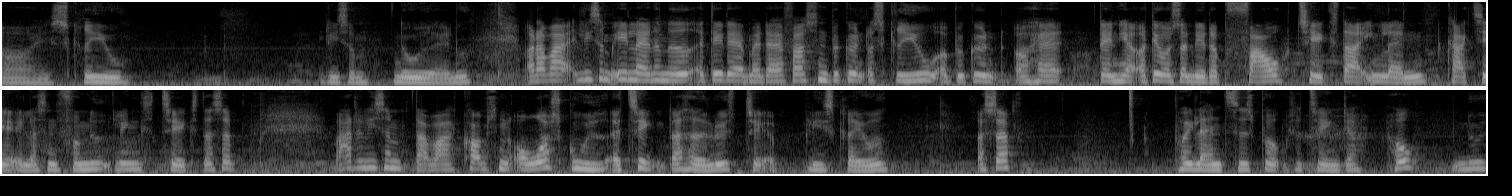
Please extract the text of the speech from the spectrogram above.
at øh, skrive ligesom noget andet. Og der var ligesom et eller andet med, at det der med, da jeg først sådan begyndte at skrive og begyndte at have den her, og det var så netop fagtekster af en eller anden karakter, eller sådan formidlingstekster, så var det ligesom, der var, kom sådan en overskud af ting, der havde lyst til at blive skrevet. Og så på et eller andet tidspunkt, så tænkte jeg, hov, nu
